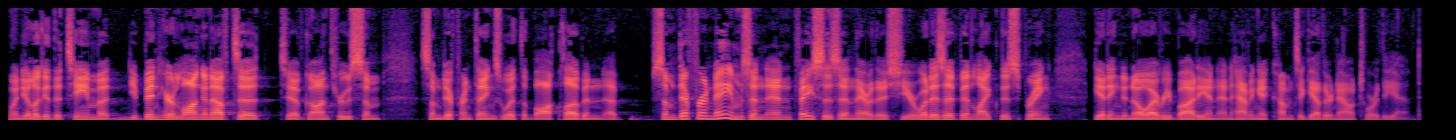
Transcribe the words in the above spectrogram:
When you look at the team, uh, you've been here long enough to to have gone through some some different things with the ball club and uh, some different names and, and faces in there this year. What has it been like this spring getting to know everybody and, and having it come together now toward the end?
